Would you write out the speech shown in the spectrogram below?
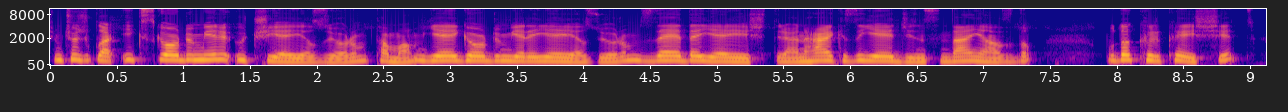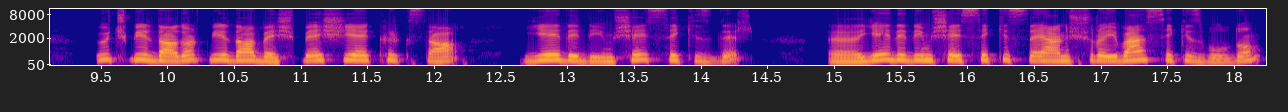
Şimdi çocuklar x gördüğüm yere 3y yazıyorum. Tamam. Y gördüğüm yere y yazıyorum. Z de y eşittir. Yani herkesi y cinsinden yazdım. Bu da 40'a eşit. 3 bir daha 4 bir daha 5. 5y 40 sa y dediğim şey 8'dir. Ee, y dediğim şey 8 ise yani şurayı ben 8 buldum.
